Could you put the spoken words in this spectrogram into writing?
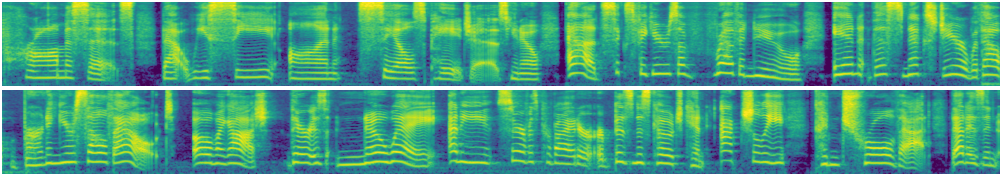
promises that we see on sales pages, you know, add six figures of revenue in this next year without burning yourself out oh my gosh, there is no way any service provider or business coach can actually control that. That is an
